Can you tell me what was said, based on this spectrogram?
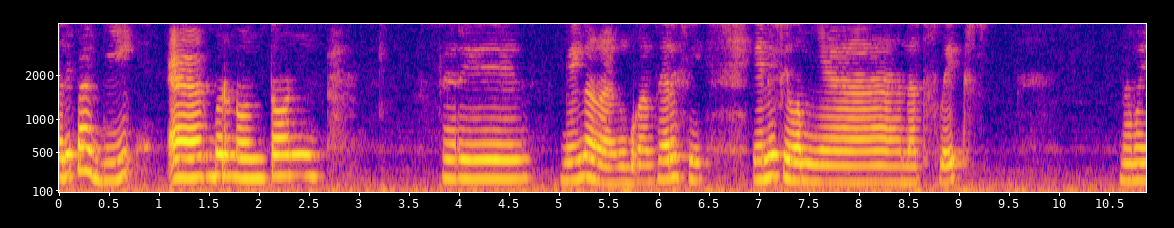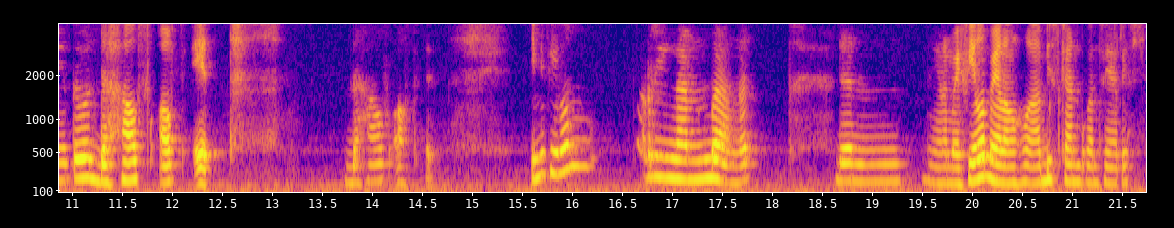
Tadi pagi eh baru nonton seri nggak enggak enggak bukan seri sih. Ini filmnya Netflix. Namanya tuh The Half of It. The Half of It. Ini film ringan banget dan yang namanya film ya langsung habis kan bukan series.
